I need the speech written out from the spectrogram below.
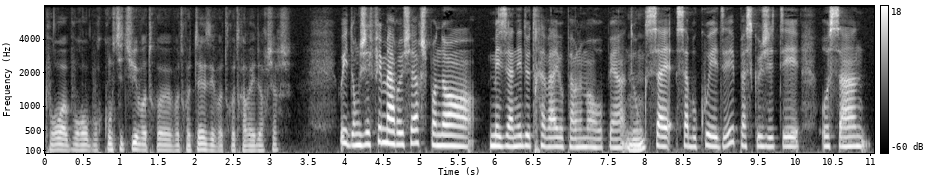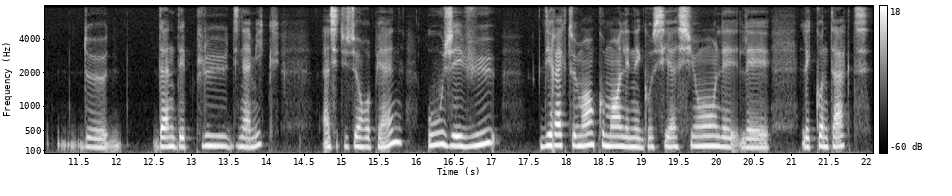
pour, pour, pour, constituer votre, votre thèse et votre travail de recherche? Oui, donc j'ai fait ma recherche pendant mes années de travail au Parlement européen. Donc mmh. ça, ça a beaucoup aidé parce que j'étais au sein de, d'un des plus dynamiques institutions européennes où j'ai vu directement comment les négociations, les, les, les contacts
